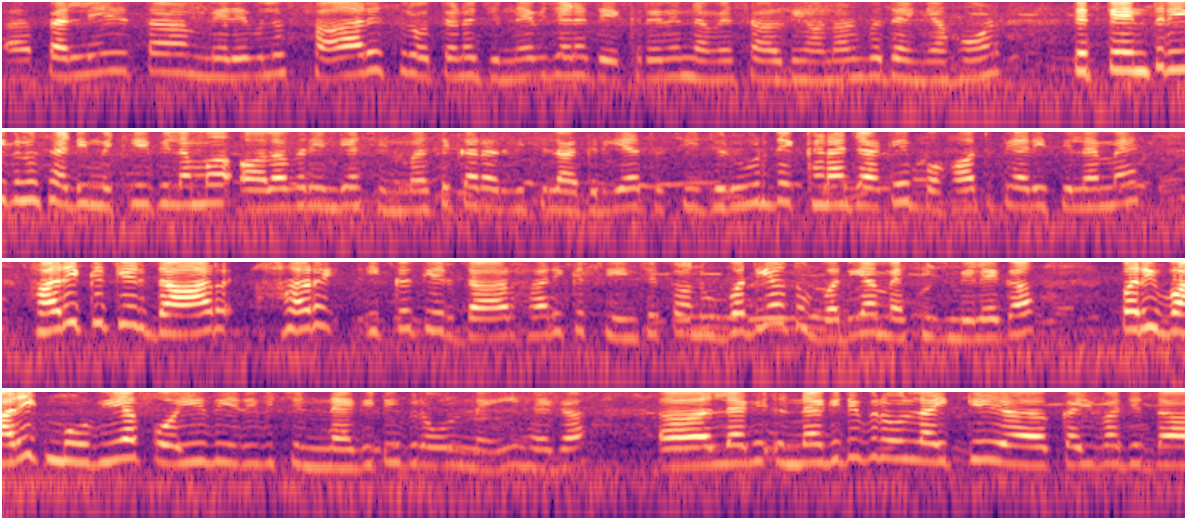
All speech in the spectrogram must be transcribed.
ਅ, ਪਹਿਲੇ ਤਾਂ ਮੇਰੇ ਵੱਲੋਂ ਸਾਰੇ ਸਰੋਤਿਆਂ ਨੂੰ ਜਿੰਨੇ ਵੀ ਜਣੇ ਦੇਖ ਰਹੇ ਨੇ ਨਵੇਂ ਸਾਲ ਦੀਆਂ ਉਹਨਾਂ ਨੂੰ ਵਧਾਈਆਂ ਹੋਣ। ਤੇ 3 ਤਰੀਕ ਨੂੰ ਸਾਡੀ ਮਿੱਠੀ film all over India cinemas ਦੇ ਘਰਾਂ ਵਿੱਚ ਲੱਗ ਰਹੀ ਹੈ। ਤੁਸੀਂ ਜਰੂਰ ਦੇਖਣਾ ਜਾ ਕੇ ਬਹੁਤ ਪਿਆਰੀ ਫਿਲਮ ਹੈ। ਹਰ ਇੱਕ ਕਿਰਦਾਰ ਹਰ ਇੱਕ ਕਿਰਦਾਰ ਹਰ ਇੱਕ ਸੀਨ 'ਚ ਤੁਹਾਨੂੰ ਵਧੀਆ ਤੋਂ ਵਧੀਆ ਮੈਸੇਜ ਮਿਲੇਗਾ। ਪਰਿਵਾਰਿਕ ਮੂਵੀ ਹੈ ਕੋਈ ਵੀ ਇਹਦੇ ਵਿੱਚ 네ਗੇਟਿਵ ਰੋਲ ਨਹੀਂ ਹੈਗਾ। 네ਗੇਟਿਵ ਰੋਲ ਲਾਈਕ ਕਿ ਅ, ਕਈ ਵਾਰ ਜਿੱਦਾਂ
